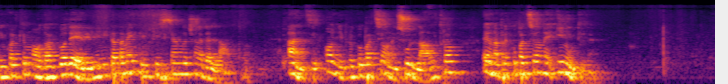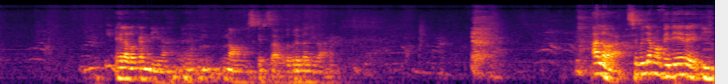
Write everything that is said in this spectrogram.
in qualche modo a godere illimitatamente infischiandocene dell'altro. Anzi, ogni preoccupazione sull'altro è una preoccupazione inutile. E la locandina? Eh, no, scherzavo, dovrebbe arrivare. Allora, se vogliamo vedere il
